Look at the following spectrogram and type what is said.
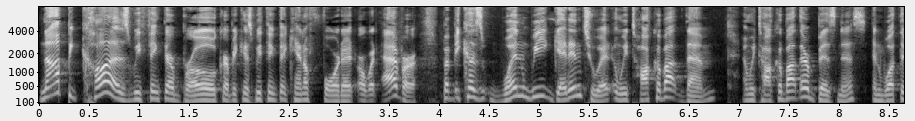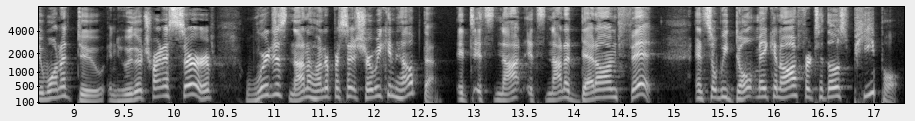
Not because we think they're broke or because we think they can't afford it or whatever, but because when we get into it and we talk about them and we talk about their business and what they want to do and who they're trying to serve, we're just not 100% sure we can help them. It, it's not it's not a dead on fit. And so we don't make an offer to those people.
